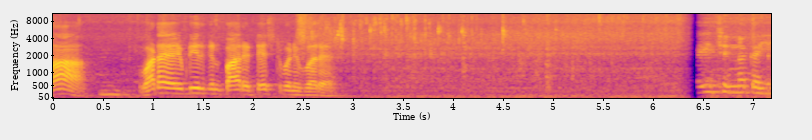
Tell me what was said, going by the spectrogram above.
பா வடை எப்படி இருக்குன்னு பாரு டேஸ்ட் பண்ணி பாரு. சின்ன கை.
